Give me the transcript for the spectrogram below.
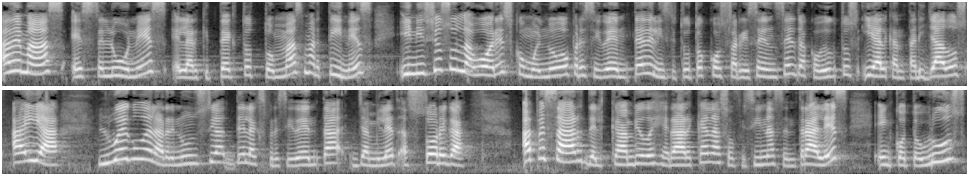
Además, este lunes, el arquitecto Tomás Martínez inició sus labores como el nuevo presidente del Instituto Costarricense de Acueductos y Alcantarillados, AIA, luego de la renuncia de la expresidenta Yamilet Astorga. A pesar del cambio de jerarca en las oficinas centrales, en Cotobruz,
